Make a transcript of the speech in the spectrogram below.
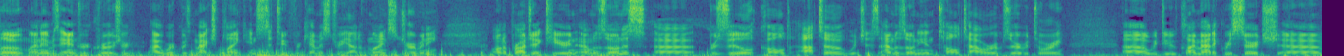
Hello, my name is Andrew Crozier. I work with Max Planck Institute for Chemistry out of Mainz, Germany, on a project here in Amazonas, uh, Brazil called ATTO, which is Amazonian Tall Tower Observatory. Uh, we do climatic research, uh,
